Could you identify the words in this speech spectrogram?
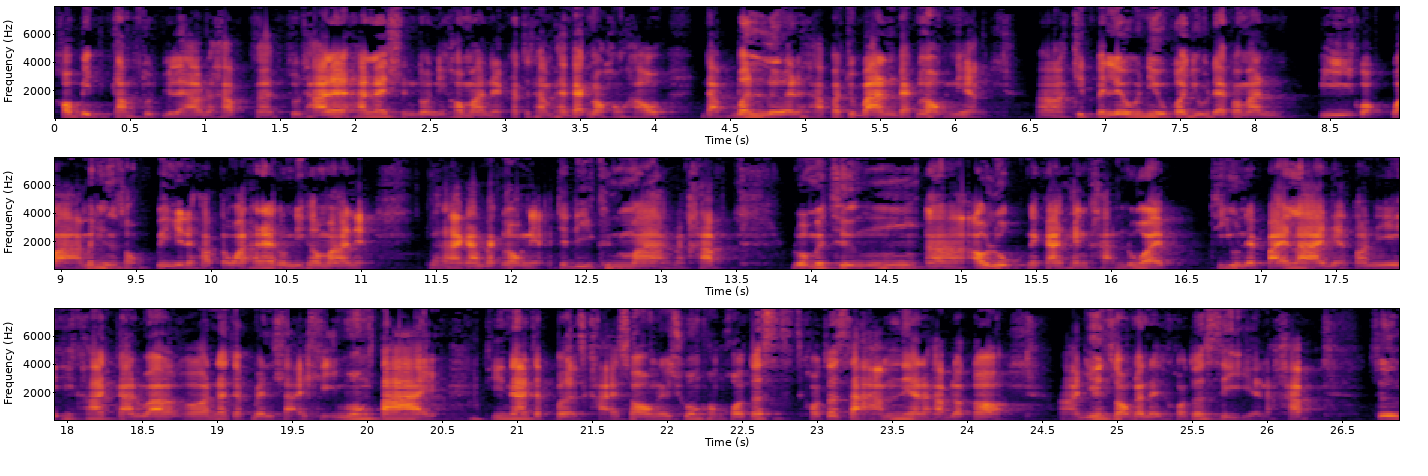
เขา bid ต่ำสุดอยู่แล้วนะครับ สุดท้ายเลยถ้าได้เซ็นตัวนี้เข้ามาเนี่ยก็จะทำให้ backlog ของเขา double เลยนะครับ ปัจจุบัน backlog เนี่ยคิดเป็น revenue ก็อยู่ได้ประมาณ ปีกว่าๆไม่ถึง 2 ปีนะครับ แต่ว่าถ้าได้ตรงนี้เข้ามาเนี่ยสถานการณ์ backlog เนี่ยจะดีขึ้นมากนะครับ รวมไปถึง outlook ในการแข่งขันด้วยที่อยู่ใน pipeline เนี่ยตอนนี้ที่คาดการว่าก็น่าจะเป็นสายสีม่วงใต้ ที่น่าจะเปิดขายซองในช่วงของ quarter quarter สามเนี่ยนะครับแล้วก็ยื่นซองกันใน quarter สี่นะครับซึ่ง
